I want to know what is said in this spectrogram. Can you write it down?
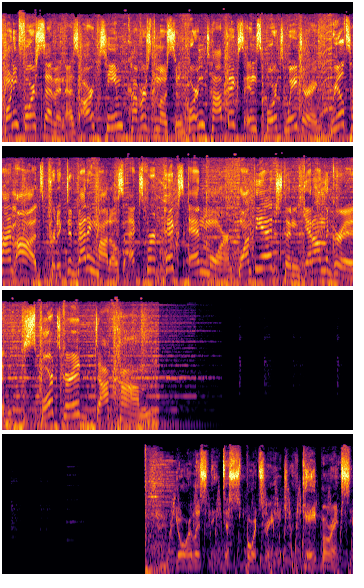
24 7 as our team covers the most important topics in sports wagering real time odds, predictive betting models, expert picks, and more. Want the edge? Then get on the grid. SportsGrid.com. You're listening to Sports Rage with Gabe Morency.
